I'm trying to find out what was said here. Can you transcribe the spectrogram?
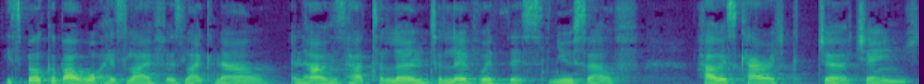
He spoke about what his life is like now and how he's had to learn to live with this new self, how his character changed,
